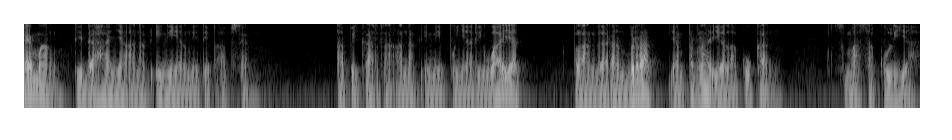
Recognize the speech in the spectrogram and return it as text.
Memang tidak hanya anak ini yang nitip absen, tapi karena anak ini punya riwayat pelanggaran berat yang pernah ia lakukan semasa kuliah.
